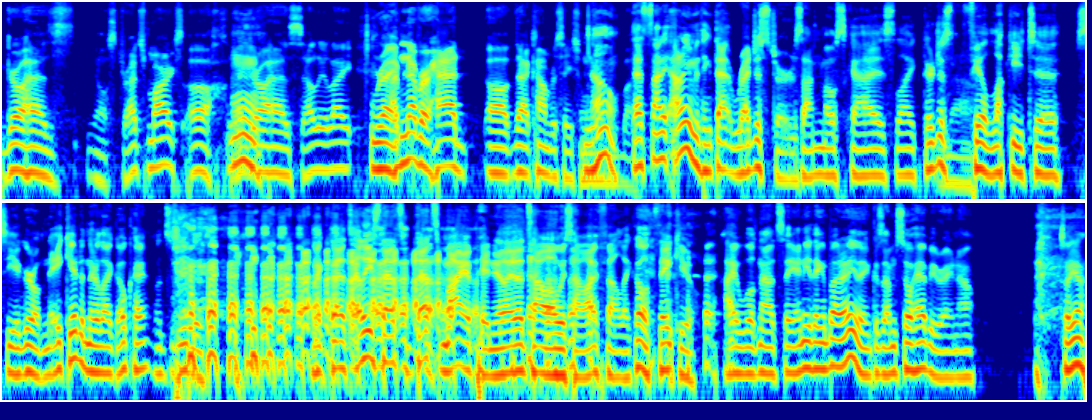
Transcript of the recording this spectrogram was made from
that girl has you know stretch marks. Ugh, that girl has cellulite. Mm. Right. I've never had uh, that conversation. with no, anybody. that's not. I don't even think that registers on most guys. Like they're just feel lucky to see a girl naked, and they're like, okay, let's do this. like that's at least that's that's my opinion. Like, that's how always how I felt. Like, oh, thank you. I will not say anything about anything because I'm so happy right now. So yeah,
